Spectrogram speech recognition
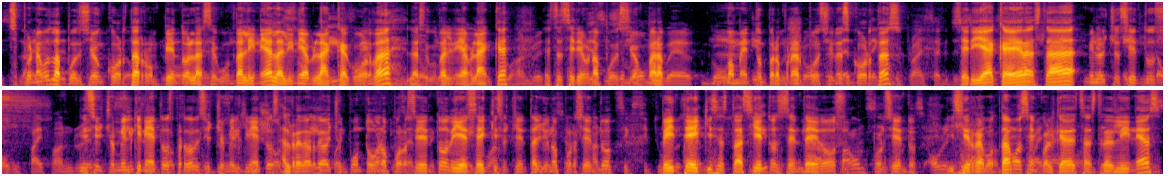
Si ponemos la posición corta rompiendo la segunda línea, la línea blanca gorda, la segunda línea blanca, esta sería una posición para un momento para poner posiciones cortas. Sería caer hasta 1800, 18.500, perdón, 18.500, alrededor de 8.1%, 10x 81%, 20x hasta 162%. Y si rebotamos en cualquiera de estas tres líneas,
